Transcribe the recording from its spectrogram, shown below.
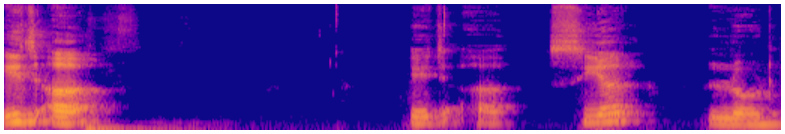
is a is a shear load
